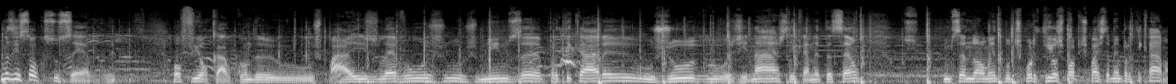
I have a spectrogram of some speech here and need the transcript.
Mas isso é o que sucede. Ao fim e ao cabo, quando os pais levam os, os meninos a praticar o judo, a ginástica, a natação, começando normalmente pelo desporto que os próprios pais também praticaram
